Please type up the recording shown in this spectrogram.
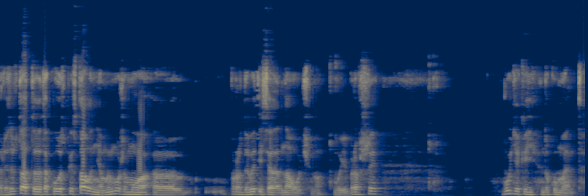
Результат е, такого співставлення ми можемо е, продивитися наочно, вибравши будь-який документ.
